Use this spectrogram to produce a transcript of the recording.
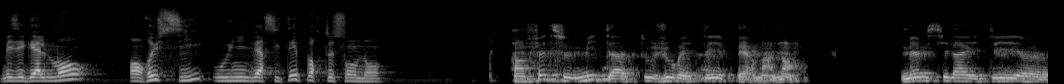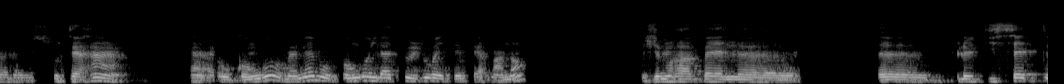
mais également en Russie, où une université porte son nom En fait, ce mythe a toujours été permanent, même s'il a été euh, souterrain euh, au Congo, mais même au Congo, il a toujours été permanent. Je me rappelle, euh, euh, le 17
